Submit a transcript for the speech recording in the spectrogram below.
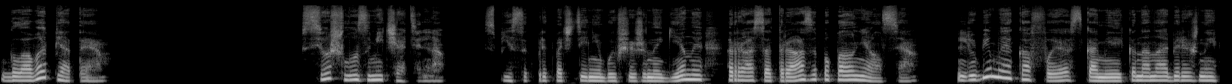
Глава пятая. Все шло замечательно. Список предпочтений бывшей жены Гены раз от раза пополнялся. Любимое кафе, скамейка на набережной,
